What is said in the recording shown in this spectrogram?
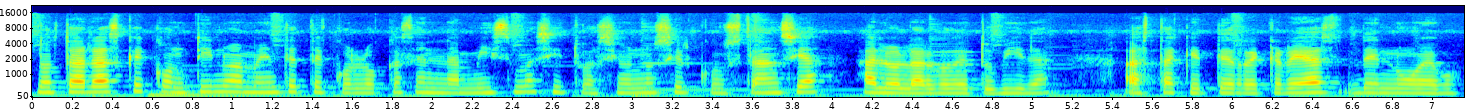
Notarás que continuamente te colocas en la misma situación o circunstancia a lo largo de tu vida hasta que te recreas de nuevo.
